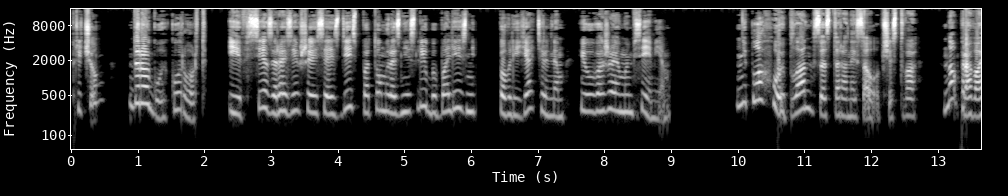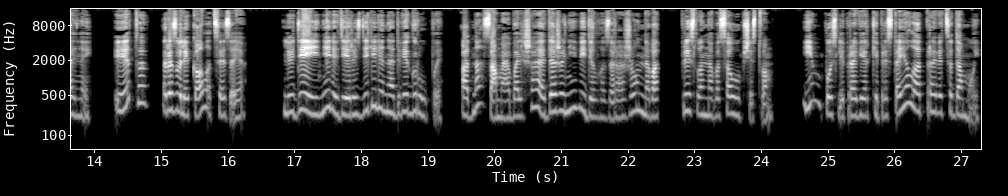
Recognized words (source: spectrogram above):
Причем дорогой курорт и все заразившиеся здесь потом разнесли бы болезнь по влиятельным и уважаемым семьям. Неплохой план со стороны сообщества, но провальный, и это развлекало Цезаря. Людей и нелюдей разделили на две группы. Одна, самая большая, даже не видела зараженного, присланного сообществом. Им после проверки предстояло отправиться домой.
